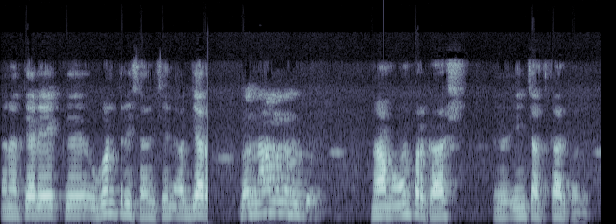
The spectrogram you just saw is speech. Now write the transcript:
અને અત્યારે એક ઓગણત્રીસ આવી છે અને અગિયાર નામ નામ ઓમ પ્રકાશ ઇન્ચાર્જ કાર્યપાલક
